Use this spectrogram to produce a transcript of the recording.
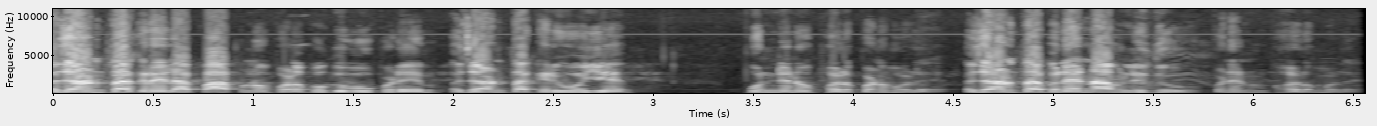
અજાણતા કરેલા પાપનું ફળ ભોગવવું પડે અજાણતા કર્યું હોય એ પુણ્યનું ફળ પણ મળે. અજાણતા ભલે નામ લીધું, પણ એનું ફળ મળે.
